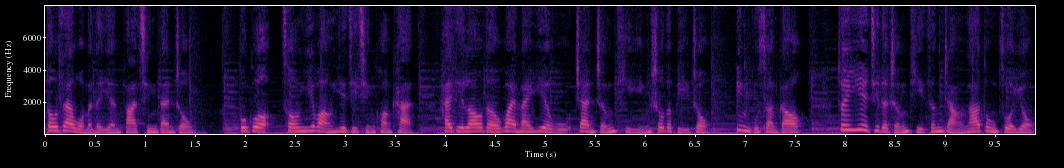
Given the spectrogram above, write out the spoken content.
都在我们的研发清单中。不过，从以往业绩情况看，海底捞的外卖业务占整体营收的比重并不算高，对业绩的整体增长拉动作用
